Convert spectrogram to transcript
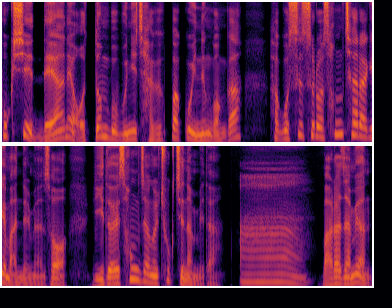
혹시 내 안에 어떤 부분이 자극받고 있는 건가 하고 스스로 성찰하게 만들면서 리더의 성장을 촉진합니다. 아, 말하자면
